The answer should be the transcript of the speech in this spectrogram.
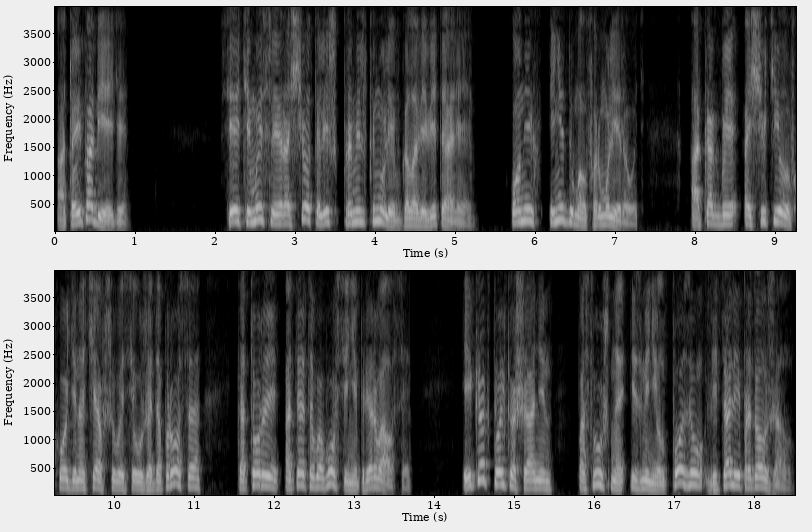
а то и победе. Все эти мысли и расчеты лишь промелькнули в голове Виталия. Он их и не думал формулировать, а как бы ощутил в ходе начавшегося уже допроса, который от этого вовсе не прервался. И как только Шанин послушно изменил позу, Виталий продолжал.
